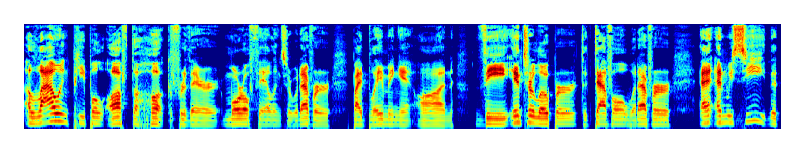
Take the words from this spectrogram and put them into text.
allowing people off the hook for their moral failings or whatever by blaming it on the interloper, the devil, whatever. And, and we see that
